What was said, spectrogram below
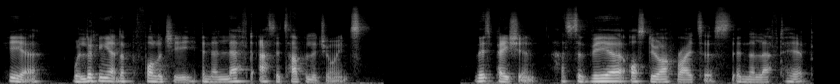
Here, we're looking at the pathology in the left acetabular joint. This patient has severe osteoarthritis in the left hip.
